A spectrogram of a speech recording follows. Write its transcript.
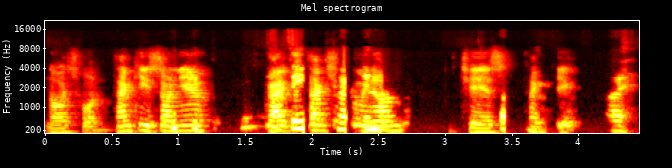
Nice one. Thank you, Sonyo. Great. Thank Thanks for coming on. Cheers. Thank you. Bye.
